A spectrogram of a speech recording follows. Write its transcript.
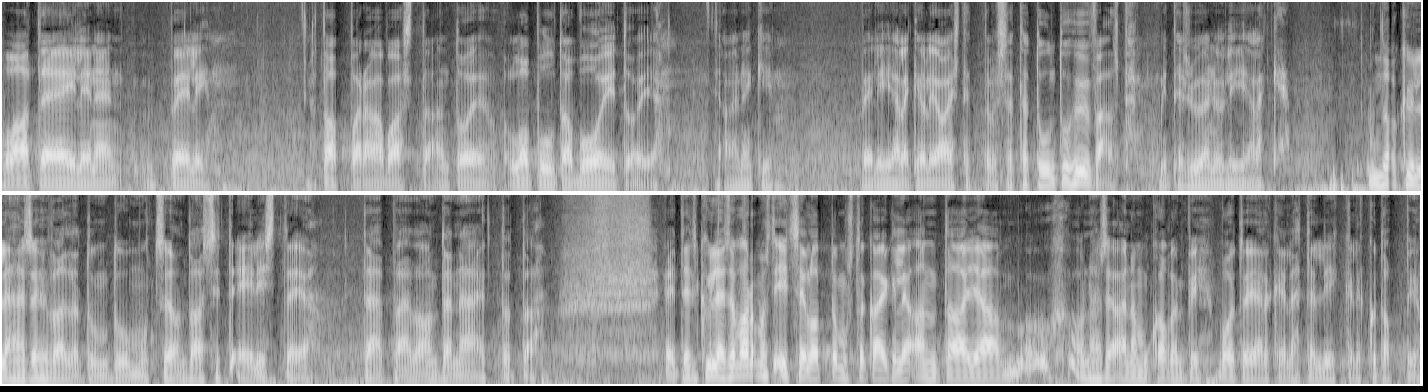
Late eilinen peli Tapparaa vastaan toi lopulta voiton ja ainakin pelin jälkeen oli aistettavissa, että tuntui hyvältä, miten syön yli jälkeen. No kyllähän se hyvältä tuntuu, mutta se on taas sitten eilistä ja tämä päivä on tänään. Että tota, et, et kyllä se varmasti itseluottamusta kaikille antaa ja onhan se aina mukavampi voiton jälkeen lähteä liikkeelle kuin tappio.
